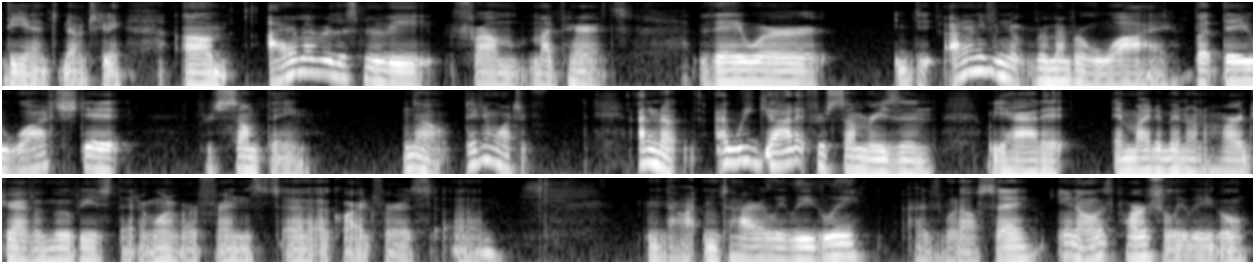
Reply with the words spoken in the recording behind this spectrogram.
The end. No, I'm just kidding. Um, I remember this movie from my parents. They were, I don't even remember why, but they watched it for something. No, they didn't watch it. I don't know. I, we got it for some reason. We had it. It might have been on a hard drive of movies that one of our friends uh, acquired for us. Uh, not entirely legally, is what I'll say. You know, it was partially legal,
